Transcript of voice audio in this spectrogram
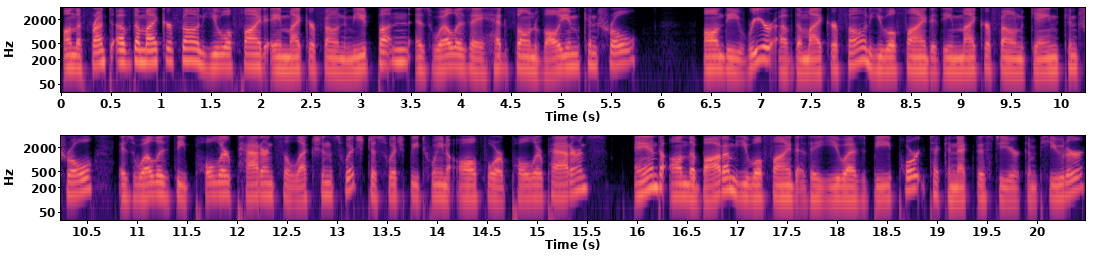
On the front of the microphone, you will find a microphone mute button as well as a headphone volume control. On the rear of the microphone, you will find the microphone gain control as well as the polar pattern selection switch to switch between all four polar patterns. And on the bottom, you will find the USB port to connect this to your computer,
